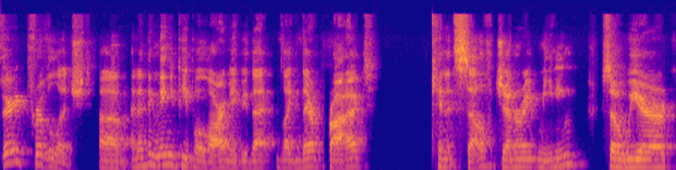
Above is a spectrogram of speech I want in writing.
very privileged, um, and I think many people are maybe that like their product can itself generate meaning. So we're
